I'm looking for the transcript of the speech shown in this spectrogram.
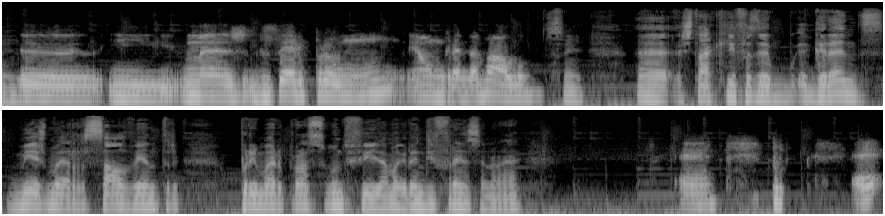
uh, e, mas de zero para um é um grande avalo. Sim. Uh, está aqui a fazer grande mesmo a ressalva entre o primeiro para o segundo filho. Há uma grande diferença, não é? É, porque é,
